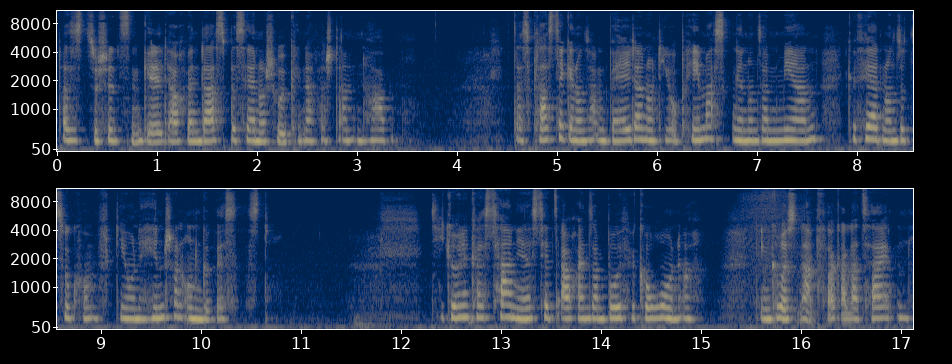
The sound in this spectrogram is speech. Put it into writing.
das es zu schützen gilt, auch wenn das bisher nur Schulkinder verstanden haben. Das Plastik in unseren Wäldern und die OP-Masken in unseren Meeren gefährden unsere Zukunft, die ohnehin schon ungewiss ist. Die grüne Kastanie ist jetzt auch ein Symbol für Corona, den größten Abfuck aller Zeiten,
